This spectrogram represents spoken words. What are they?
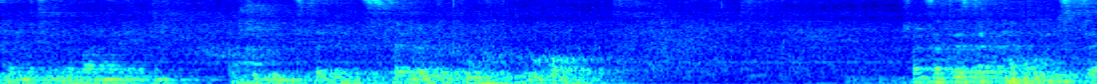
funkcjonowania i poszczególnych stereotypów ruchowych. Proszę to jest tak pokrótce,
